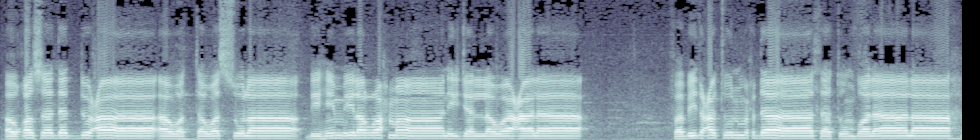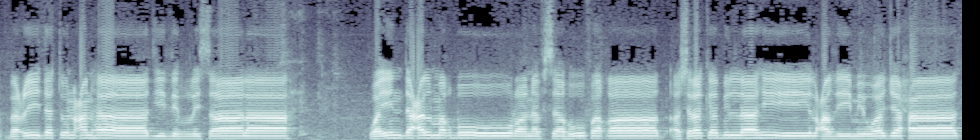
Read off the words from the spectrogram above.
الصaxiixa aw qasada adducaa'a waltawasula bihim ila alraxmani jala wacalaa fabidcatun muxdaahatun dalaalah baciidatun can haadyi di risaalah wain daca almaqbuura nafsahu faqad ashraka biاllahi alcadiimi wajaxaad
